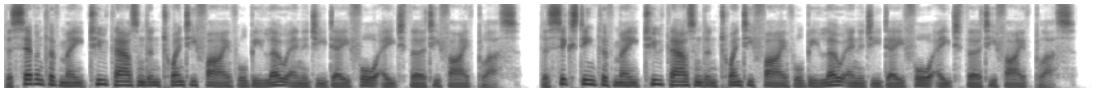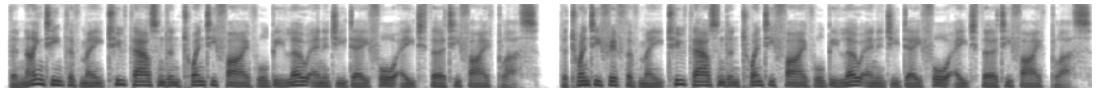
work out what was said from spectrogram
The 7th of May 2025 will be Low Energy Day for H35 Plus. The 16th of May 2025 will be Low Energy Day for H35 Plus. The 19th of May 2025 will be Low Energy Day for H35 Plus. The 25th of May 2025 will be Low Energy Day for H35 Plus.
